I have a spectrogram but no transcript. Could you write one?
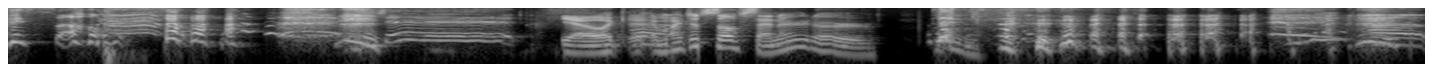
myself? Shit. yeah, like, am I Um, just self centered or? Um,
